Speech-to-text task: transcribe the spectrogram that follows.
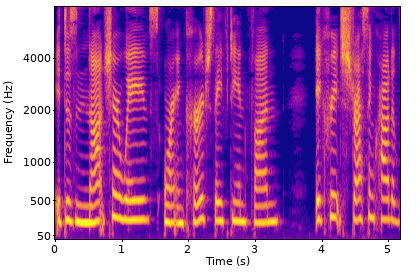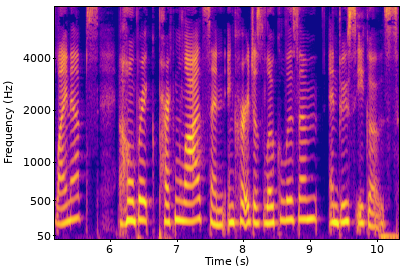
It does not share waves or encourage safety and fun. It creates stress in crowded lineups, homebreak parking lots, and encourages localism and boosts egos.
